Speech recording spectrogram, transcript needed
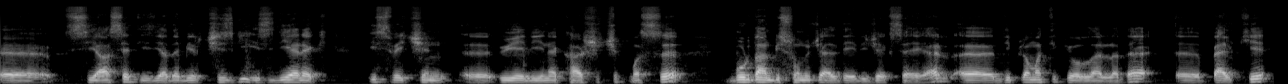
e, siyaset ya da bir çizgi izleyerek İsveç'in e, üyeliğine karşı çıkması buradan bir sonuç elde edecekse eğer e, diplomatik yollarla da e, belki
